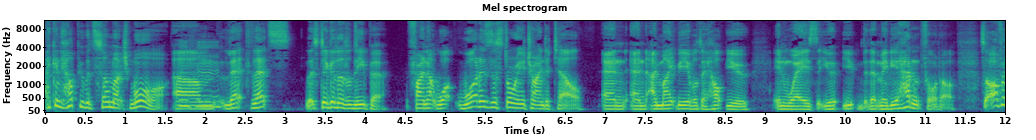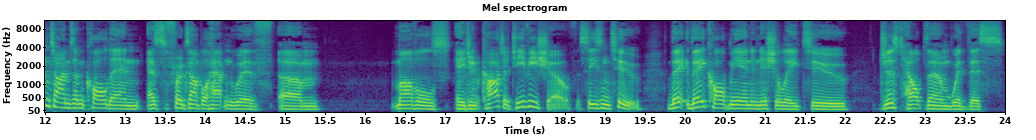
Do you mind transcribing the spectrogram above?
I can help you with so much more. Um, mm-hmm. Let let's let's dig a little deeper, find out what what is the story you're trying to tell, and and I might be able to help you in ways that you, you that maybe you hadn't thought of. So oftentimes I'm called in, as for example happened with um, Marvel's Agent Carter TV show season two. They they called me in initially to just help them with this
